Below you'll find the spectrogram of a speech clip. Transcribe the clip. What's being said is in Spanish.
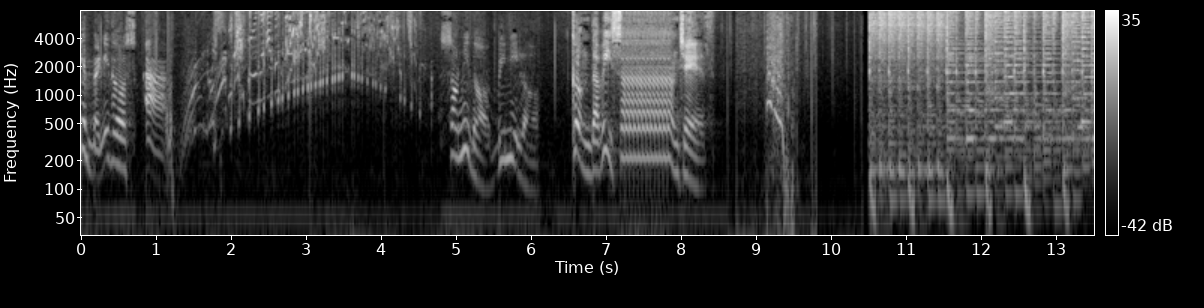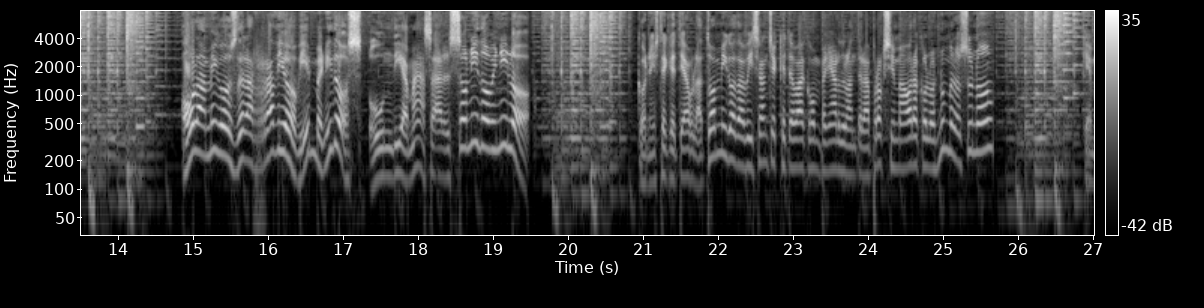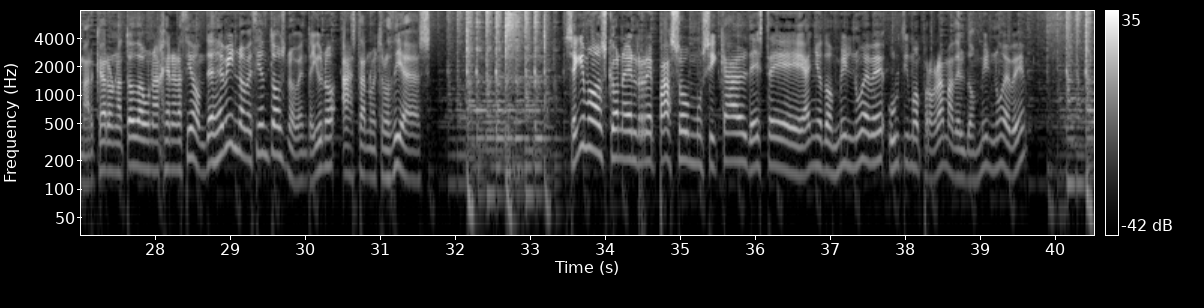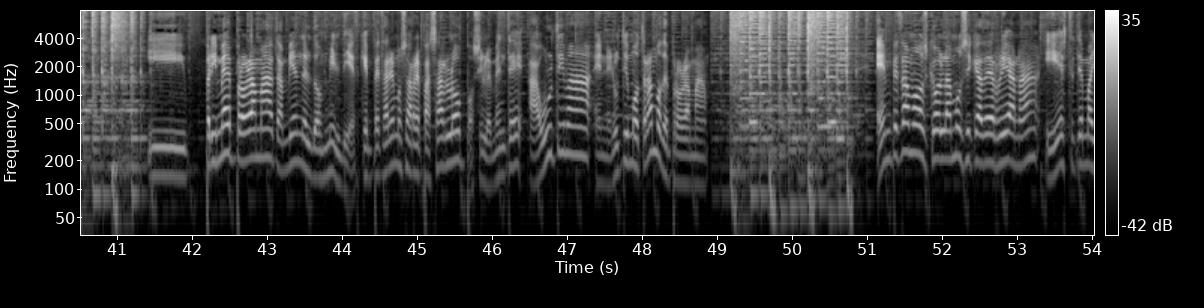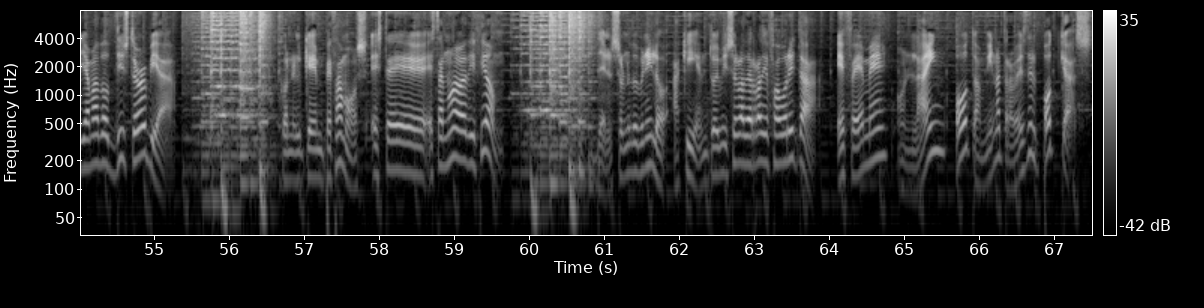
Bienvenidos a Sonido vinilo con David Sánchez. Hola amigos de la radio, bienvenidos un día más al Sonido vinilo. Con este que te habla tu amigo David Sánchez que te va a acompañar durante la próxima hora con los números 1 que marcaron a toda una generación desde 1991 hasta nuestros días. Seguimos con el repaso musical de este año 2009, último programa del 2009 y primer programa también del 2010, que empezaremos a repasarlo posiblemente a última en el último tramo de programa. Empezamos con la música de Rihanna y este tema llamado Disturbia con el que empezamos este, esta nueva edición del Sonido Vinilo aquí en tu emisora de radio favorita, FM, online o también a través del podcast.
